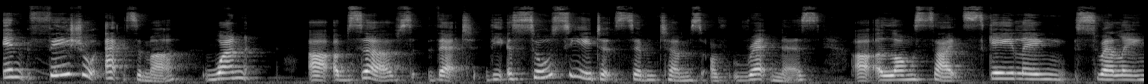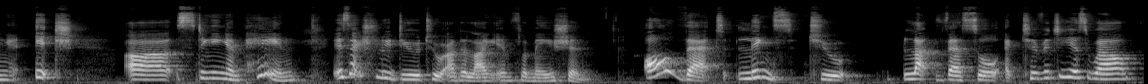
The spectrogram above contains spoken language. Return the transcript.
In facial eczema, one uh, observes that the associated symptoms of redness uh, alongside scaling, swelling, itch, uh, stinging, and pain is actually due to underlying inflammation. All that links to blood vessel activity as well.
